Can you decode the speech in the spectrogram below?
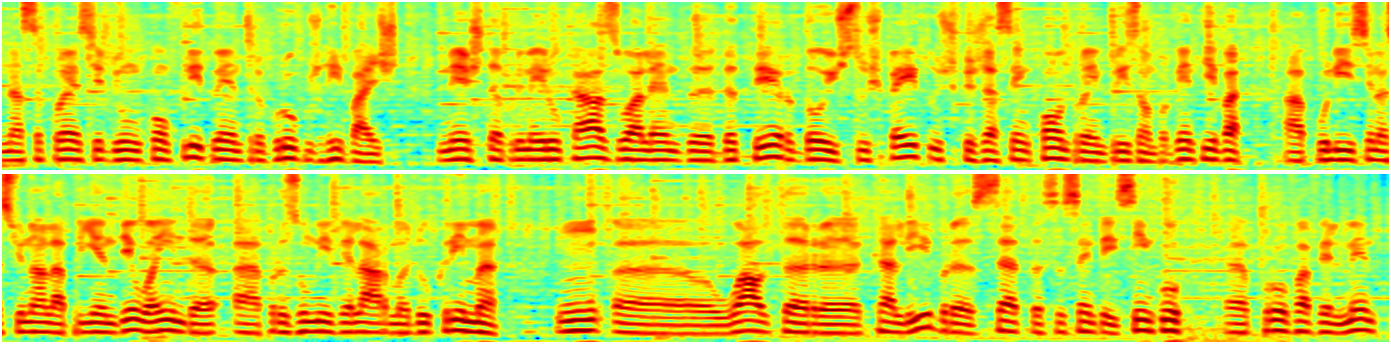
na sequência de um conflito entre grupos rivais. Neste primeiro caso, caso, além de deter dois suspeitos que já se encontram em prisão preventiva, a Polícia Nacional apreendeu ainda a presumível arma do crime, um uh, Walter calibre 765, uh, provavelmente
